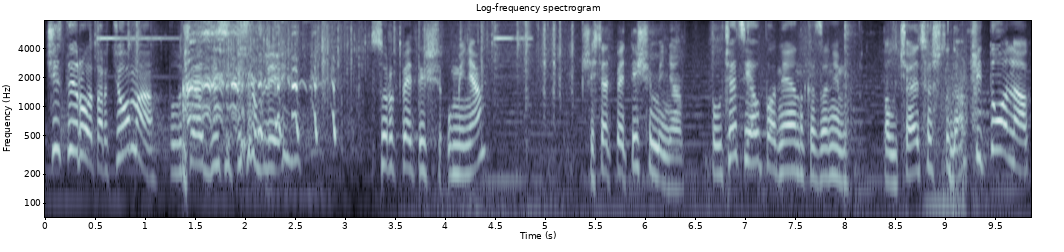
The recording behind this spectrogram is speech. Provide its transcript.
Чистый рот Артема получает 10 тысяч рублей. 45 тысяч у меня. 65 тысяч у меня. Получается, я выполняю наказание. Получается, что да. Питона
